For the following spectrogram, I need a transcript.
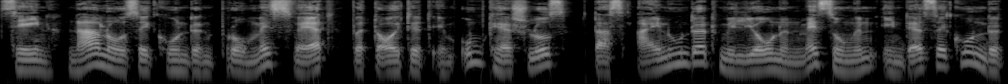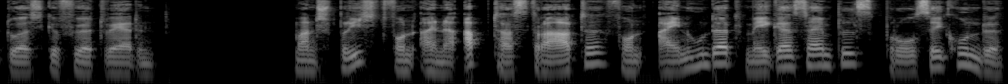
10 Nanosekunden pro Messwert bedeutet im Umkehrschluss, dass 100 Millionen Messungen in der Sekunde durchgeführt werden man spricht von einer Abtastrate von 100 Megasamples pro Sekunde.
